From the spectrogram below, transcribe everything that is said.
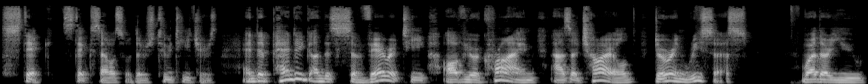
stick sticks out. So there's two teachers. And depending on the severity of your crime as a child during recess, whether you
